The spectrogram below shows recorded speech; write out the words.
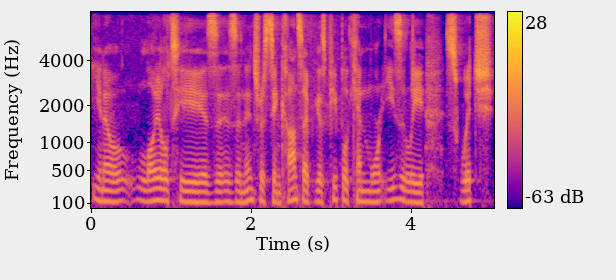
you know, loyalty is is an interesting concept because people can more easily switch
